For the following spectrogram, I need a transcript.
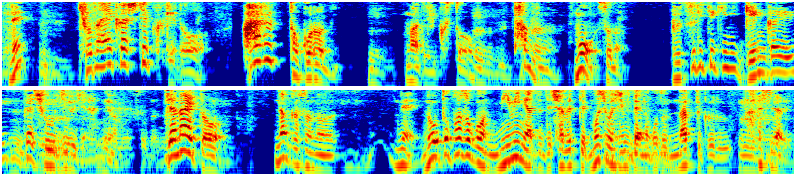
ん。ね。ね？うん。巨大化していくけど、あるところにうん。まで行くと、うん。多分、もうその、物理的に限界が生じるじゃない。ね。じゃないと、なんかその、ね、ノートパソコン耳に当てて喋って、もしもしみたいなことになってくる話になる。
